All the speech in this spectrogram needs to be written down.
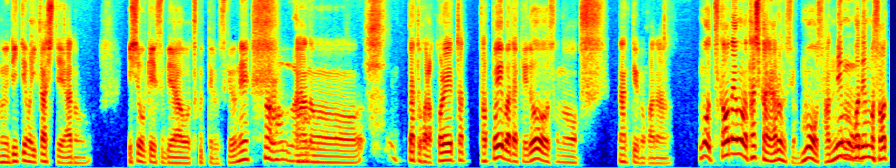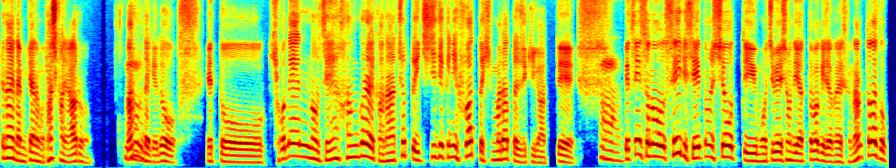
の利点を生かして、あの、衣装ケース部屋を作ってるんですけどね。なるほどあ。のーだってほら、これた、例えばだけど、その、なんていうのかな。もう使わないもの確かにあるんですよ。もう3年も5年も触ってないなみたいなのも確かにあるの。あるんだけど、えっと、去年の前半ぐらいかな、ちょっと一時的にふわっと暇だった時期があって、うん。別にその整理整頓しようっていうモチベーションでやったわけじゃないですけど、なんとなくこう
